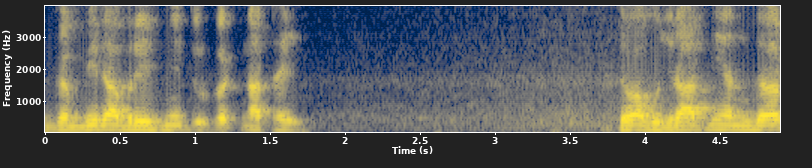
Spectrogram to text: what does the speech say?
ગંભીરા બ્રિજની દુર્ઘટના થઈ. એવા ગુજરાતની અંદર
